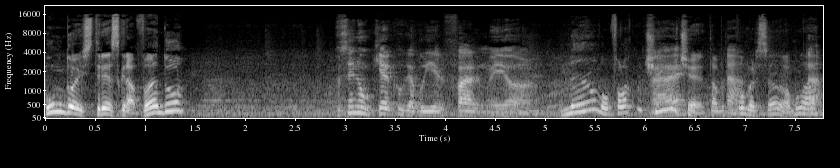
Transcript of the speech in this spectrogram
Um, dois, três, gravando. Você não quer que o Gabriel fale melhor? Não, vamos falar contigo, Ah, é? tia. Tava Tá. aqui conversando, vamos lá. Tá.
